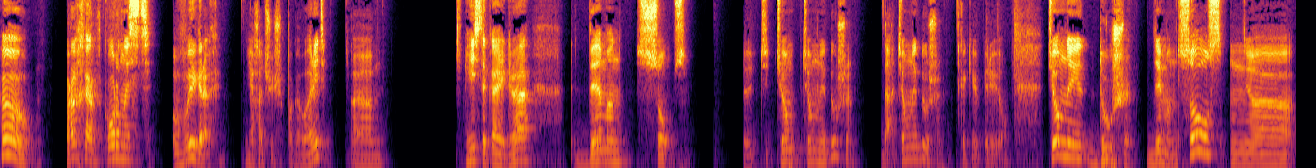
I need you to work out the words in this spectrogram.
Оу, про хардкорность в играх я хочу еще поговорить. Эм, есть такая игра Demon Souls. Э, Тем, темные души. Да, темные души, как я ее перевел. Темные души. Demon Souls. Э,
